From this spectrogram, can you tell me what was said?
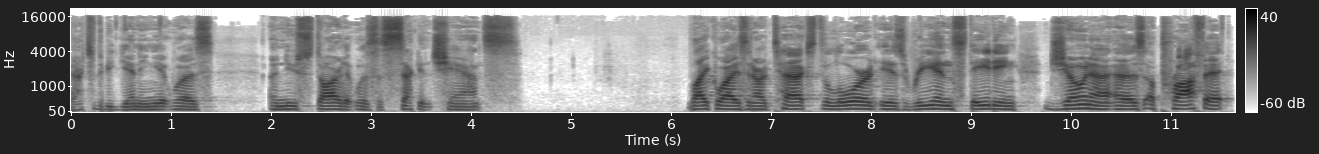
Back to the beginning, it was a new start, it was a second chance. Likewise, in our text, the Lord is reinstating Jonah as a prophet,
